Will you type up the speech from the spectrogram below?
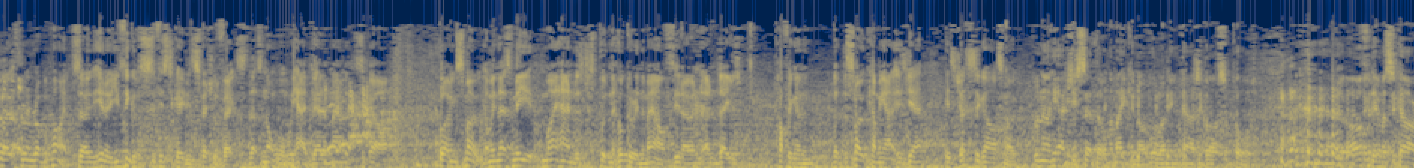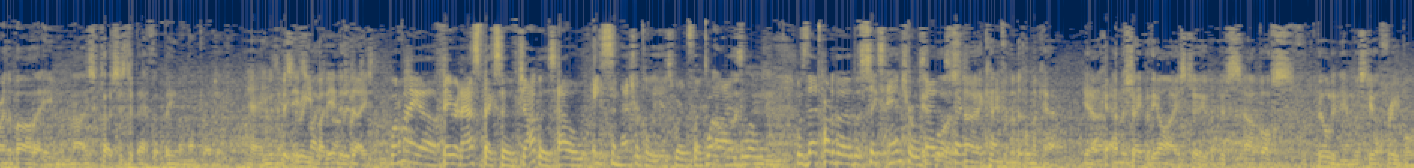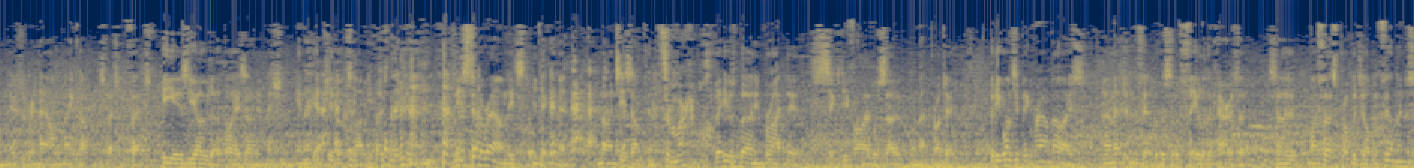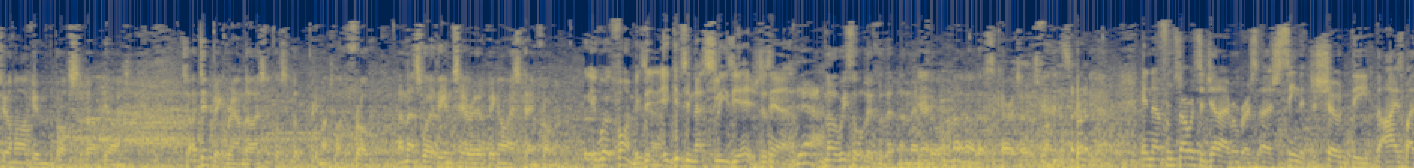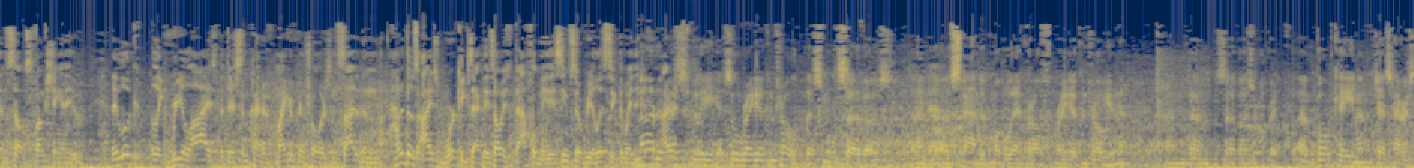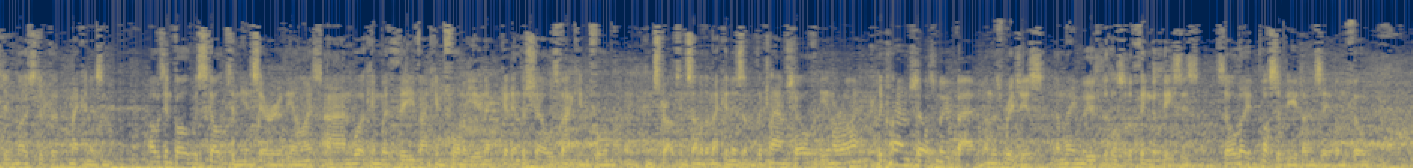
blow through a rubber pipe. So, you know, you think of sophisticated special effects, that's not what we had. We had a man with a cigar blowing smoke. I mean, that's me. My hand was just putting the hookah in the mouth, you know, and, and Dave was puffing, and but the smoke coming out is, yeah, it's just cigar smoke. Well, no, he actually said that on the making of. All I need now is a glass of port. I offered him a cigar in the bar that evening. and That was closest to death I've been on that project. Yeah, he was a bit green by the end of the day. One of my uh, favorite aspects of Jabba is how asymmetrical he is, where it's like one eye is a little. Was that part of the, the six inch, or was that? It was. special? No, it came from the little maquette. Yeah, and the shape of the eyes too. Because our boss for building him was Stuart Freeborn, who's a renowned makeup and special effects. He is Yoda by his own admission. You know, he actually looks like. he's still around. He's still kicking it. Ninety something. It's remarkable. But he was burning brightly at sixty-five or so on that project. But he wanted big round eyes, and that didn't fit with the sort of feel of the character. So my first proper job in film industry, I'm arguing with the boss about the eyes. So I did big round eyes, and of course it looked pretty much like a frog, and that's where the interior big eyes came from. It worked fine because it, it gives him that sleazy edge, doesn't it? Yeah. No, we thought live with it, and then we thought, no, no, that's the character. It's fine. That's great. And uh, from Star Wars to Jedi, I remember a uh, scene that just showed the, the eyes by themselves functioning, and it, they look like real eyes, but there's some kind of microcontrollers inside of them. How did those eyes work exactly? It's always baffled me. They seem so realistic the way the No, different they're eyes. basically it's all radio control. They're small servos, and a standard model aircraft radio control unit. And um, the servos are operate. Um, Bob Keane and Jess Harris did most of the mechanism. I was involved with sculpting the interior of the eyes and working with the vacuum former unit, getting the shells vacuum formed and constructing some of the mechanism, the clamshell for the inner eye. The clamshells move back and there's ridges and they move little sort of finger pieces. So although possibly you don't see it on film,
